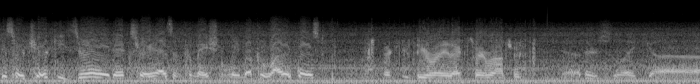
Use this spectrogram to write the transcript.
Yes sir, Cherokee 08 X-ray has information Lima for Wiley Post. Cherokee 08 X-ray, roger. Yeah, there's like, uh...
